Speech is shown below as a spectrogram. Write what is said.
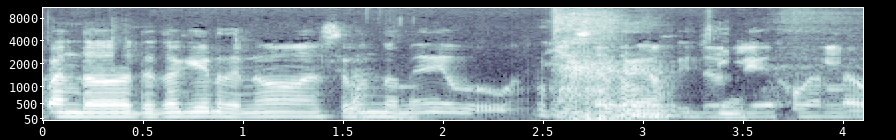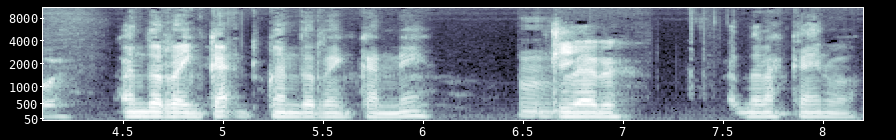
Cuando te toque ir de nuevo al segundo medio, creo Sí. la weá. Cuando, reenca- cuando reencarné, mm, Claro. cuando nazca de nuevo.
